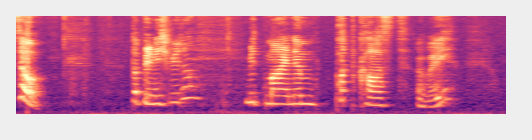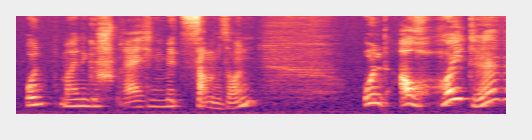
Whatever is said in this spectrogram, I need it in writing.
So, da bin ich wieder mit meinem Podcast Away und meinen Gesprächen mit Samson. Und auch heute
